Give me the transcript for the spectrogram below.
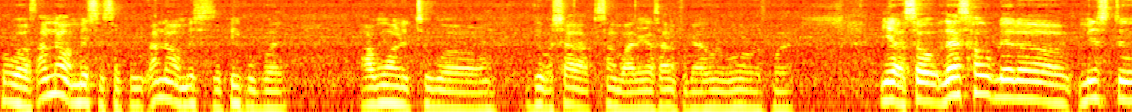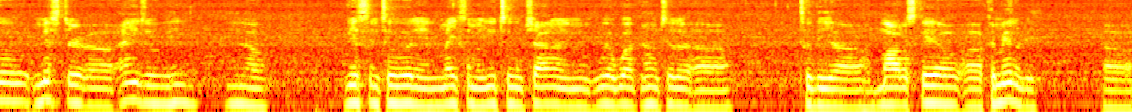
who else? I know I'm missing some. I know I'm missing some people, but I wanted to uh, give a shout out to somebody else. I don't forget who it was, but yeah, so let's hope that uh, Mr. Mr. Uh, Angel he you know gets into it and makes him a YouTube channel, and we'll welcome him to the uh, to the uh, model scale uh, community. Uh,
